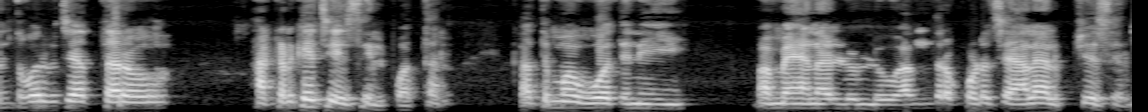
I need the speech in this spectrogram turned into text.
ఎంతవరకు చేస్తారో అక్కడికే చేసి వెళ్ళిపోతారు. కాకపోతే మా మా మేనల్లుళ్ళు అందరూ కూడా చాలా హెల్ప్ చేశారు.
